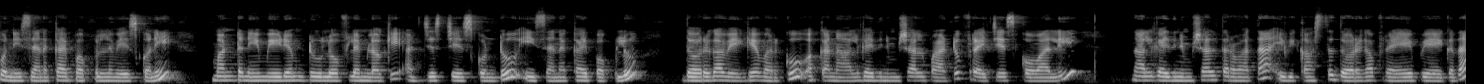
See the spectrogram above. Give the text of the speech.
కొన్ని శనక్కాయ పప్పులను వేసుకొని మంటని మీడియం టు లో ఫ్లేమ్లోకి అడ్జస్ట్ చేసుకుంటూ ఈ శనక్కాయ పప్పులు దోరగా వేగే వరకు ఒక నాలుగైదు నిమిషాల పాటు ఫ్రై చేసుకోవాలి. నాలుగైదు నిమిషాల తర్వాత ఇవి కాస్త దోరగా ఫ్రై అయిపోయాయి కదా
